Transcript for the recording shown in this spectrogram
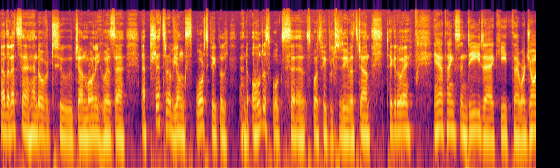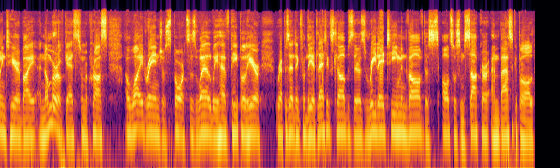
Now, then, let's uh, hand over to John Morley, who has uh, a plethora of young sports people and older sports uh, sports people to deal with. John, take it away. Yeah, thanks indeed, Keith. we're joined here by a number of guests from across a wide range of sports as well. We have people here representing from the athletics clubs. There's relay team involved. There's also some soccer and basketball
